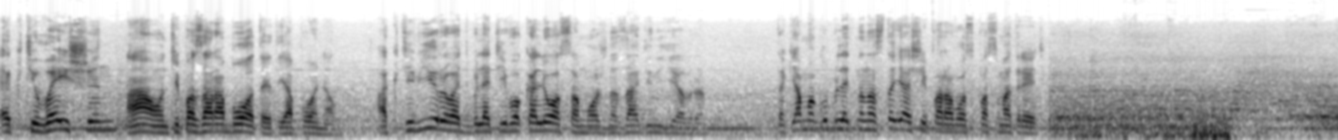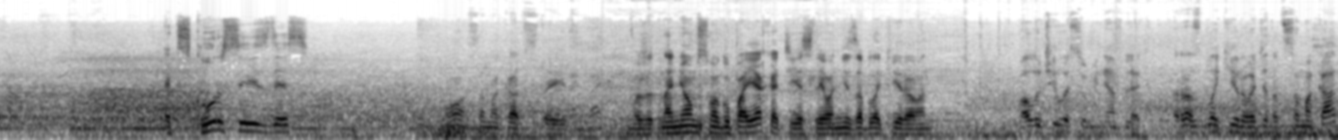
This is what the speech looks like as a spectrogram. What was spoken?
Activation. А, он типа заработает, я понял. Активировать, блядь, его колеса можно за 1 евро. Так я могу, блядь, на настоящий паровоз посмотреть. Экскурсии здесь. О, самокат стоит. Может, на нем смогу поехать, если он не заблокирован. Получилось у меня, блядь, разблокировать этот самокат.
